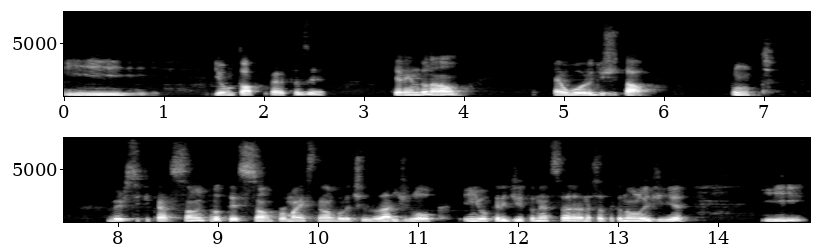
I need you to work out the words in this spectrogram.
E, e um tópico que eu quero trazer. Querendo ou não, é o ouro digital. Ponto. Diversificação e proteção, por mais que tenha uma volatilidade louca. E eu acredito nessa, nessa tecnologia e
